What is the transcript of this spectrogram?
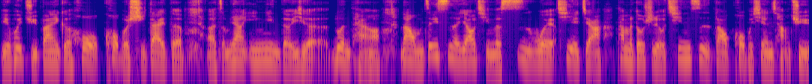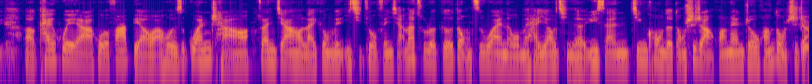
也会举办一个后 COP 时代的呃怎么样因应的一些论坛啊。那我们这一次呢，邀请了四位企业家，他们都是有亲自到 COP 现场去呃开会啊，或者发表啊，或者是观察啊，专家哈、啊、来跟我们一起做分享。那除了葛董之外呢，我们还邀请了玉山金控的董事长黄南洲黄董事长，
